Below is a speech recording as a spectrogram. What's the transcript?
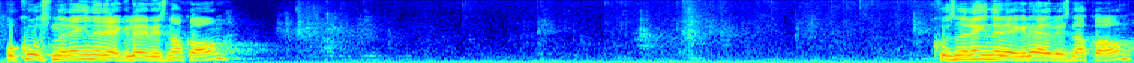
Og hvilken regneregel er vi snakka om? Hvilken regneregel er det vi snakka om?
